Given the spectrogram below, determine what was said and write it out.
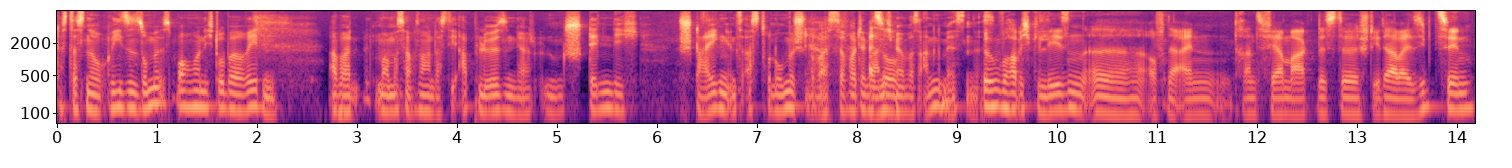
Dass das eine Riesensumme ist, brauchen wir nicht drüber reden. Aber man muss auch sagen, dass die Ablösen ja ständig steigen ins Astronomische. Du weißt ja heute gar Also, nicht mehr, was angemessen ist. Irgendwo habe ich gelesen, äh, auf der einen Transfermarktliste steht er bei 17,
